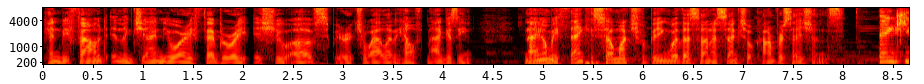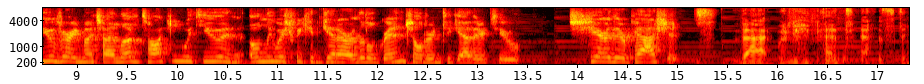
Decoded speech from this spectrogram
can be found in the January February issue of Spirituality Health magazine. Naomi, thank you so much for being with us on Essential Conversations. Thank you very much. I love talking with you and only wish we could get our little grandchildren together to share their passions. That would be fantastic.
